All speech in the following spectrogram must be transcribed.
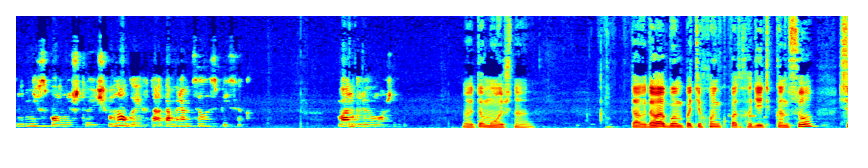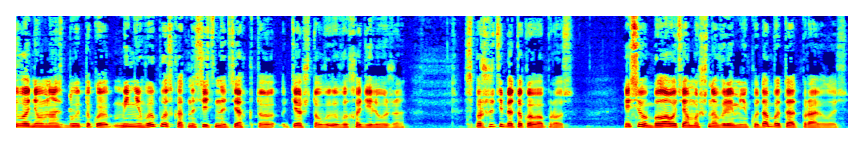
не вспомню, что еще. Много их, там, там прям целый список. В Англию можно. Ну, это мощно. Так, давай будем потихоньку подходить к концу. Сегодня у нас будет такой мини-выпуск относительно тех, кто, тех, что вы выходили уже. Спрошу тебя такой вопрос. Если бы была у тебя машина времени, куда бы ты отправилась?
